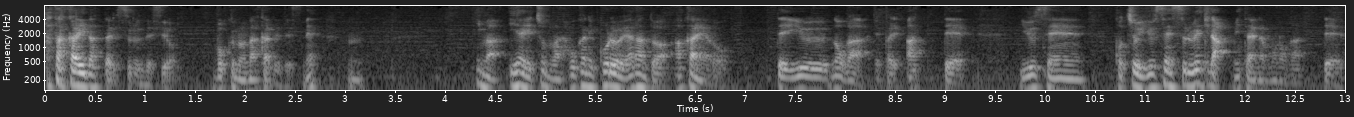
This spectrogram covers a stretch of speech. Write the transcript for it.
戦いだったりするんですよ。僕の中でですね。うん。今、いやいや、ちょっと待って、他にこれをやらんとあかんやろっていうのがやっぱりあって、優先、こっちを優先するべきだみたいなものがあって、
